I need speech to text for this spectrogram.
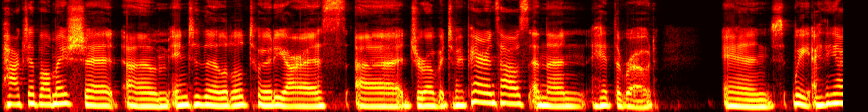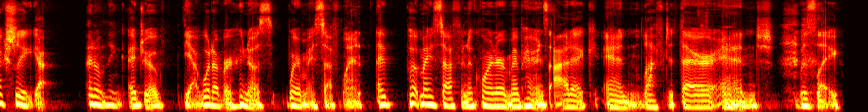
Packed up all my shit um, into the little Toyota Yaris, uh, drove it to my parents' house, and then hit the road. And wait, I think actually, yeah, I don't think I drove. Yeah, whatever. Who knows where my stuff went? I put my stuff in a corner of my parents' attic and left it there, and was like,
